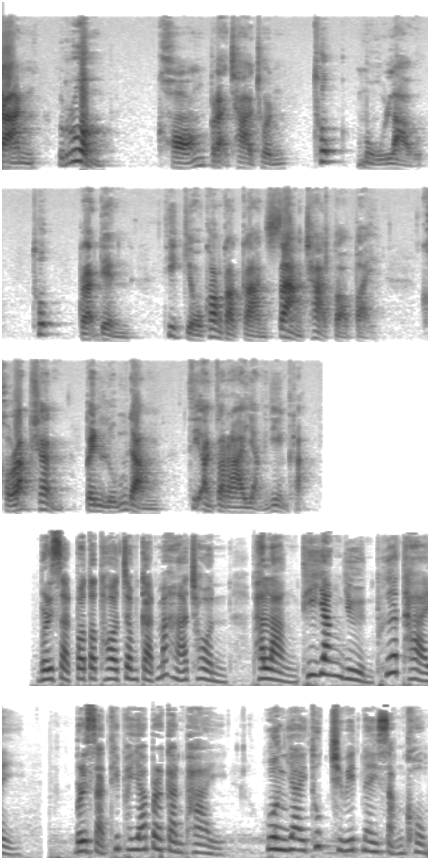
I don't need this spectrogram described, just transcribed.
การร่วมของประชาชนทุกหมู่เหล่า ทุกประเด็นที่เกี่ยวข้องกับการสร้างชาติต่อไป corruption เป็นหลุมดำที่อันตรายอย่างยิ่งครับ บริษัทปตทจำกัดมหาชน พลังที่ยั่งยืนเพื่อไทย บริษัททิพยประกันภัย ห่วงใยทุกชีวิตในสังคม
